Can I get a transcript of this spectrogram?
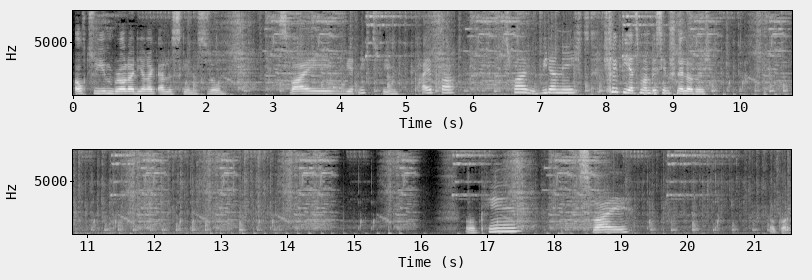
auch zu jedem Brawler direkt alle Skins. So. Zwei wird nichts wegen Piper. Zwei wird wieder nichts. Ich krieg die jetzt mal ein bisschen schneller durch. Okay. Zwei. Oh Gott.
